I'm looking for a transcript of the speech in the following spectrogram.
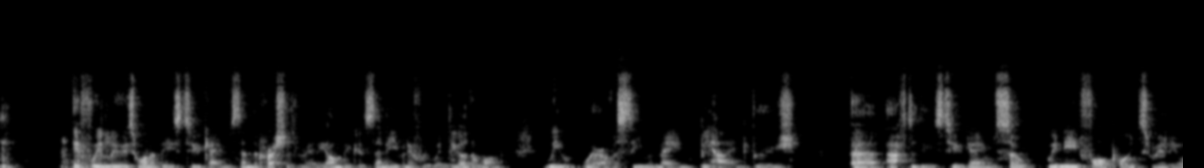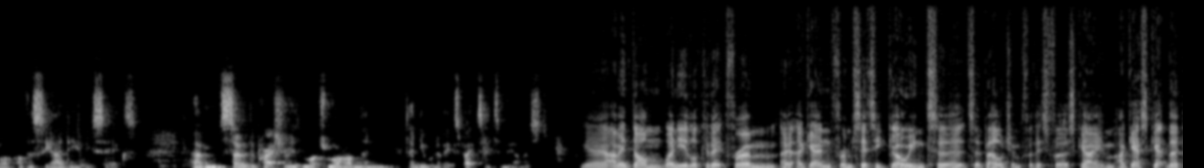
if we lose one of these two games, then the pressure's really on because then even if we win the other one, we we obviously remain behind Bruges uh, after these two games. So we need four points really, or obviously ideally six. Um, so the pressure is much more on than than you would have expected, to be honest. Yeah, I mean, Dom, when you look at it from again from City going to, to Belgium for this first game, I guess get the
